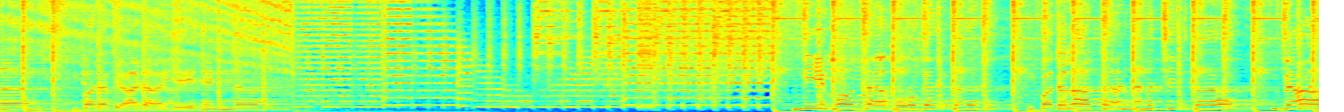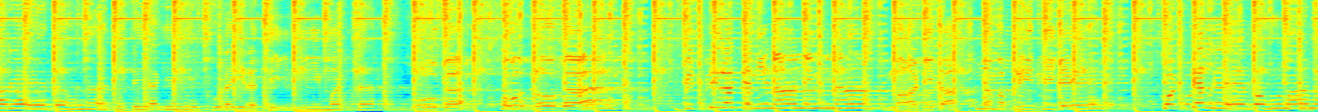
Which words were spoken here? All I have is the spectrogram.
ಬರಬ್ಯಾಡ ಏ ಹೆಣ್ಣ? ನೀ ಹೋದ್ರ ಹೋಗತ್ತ, ಬದಲಾತ ನನ್ನ ಚಿತ್ತ. ಬ್ಯಾರೆದವನ ಜೊತೆಯಾಗಿ ಕೂಡ ಇರತಿ ನೀ ಮತ್ತ. ಹೋಗ, ಹೋದ್ರೋಗ ಬಿಟ್ಟಿರತ್ತೆ ನಿನ್ನ ನಿನ್ನ ಮಾಡಿದ ನಮ್ಮ ಪ್ರೀತಿಗೆ ಕೊಟ್ಟಲ್ಲೇ ಬಹುಮಾನ.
